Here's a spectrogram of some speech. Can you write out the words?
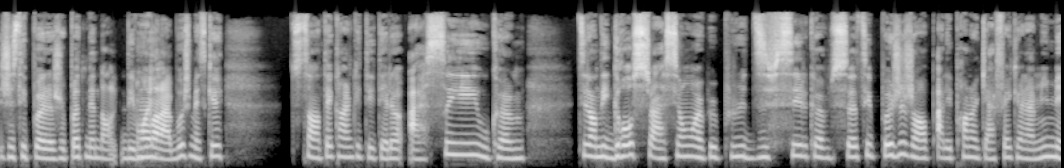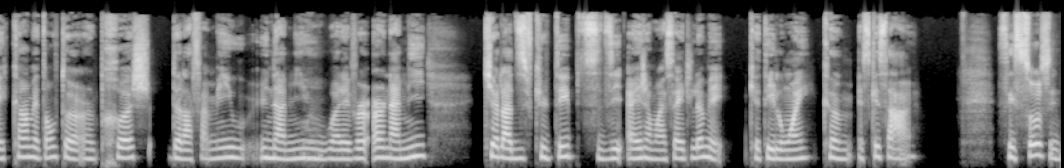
je sais pas, je veux pas te mettre dans, des mots dans la bouche, mais est-ce que tu sentais quand même que t'étais là assez ou comme, tu sais, dans des grosses situations un peu plus difficiles comme ça, tu sais, pas juste genre aller prendre un café avec un ami, mais quand, mettons, t'as un proche de la famille ou une amie ou whatever, un ami qui a la difficulté, puis tu te dis, hey, j'aimerais ça être là, mais que t'es loin, comme, est-ce que ça, c'est sûr, c'est,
